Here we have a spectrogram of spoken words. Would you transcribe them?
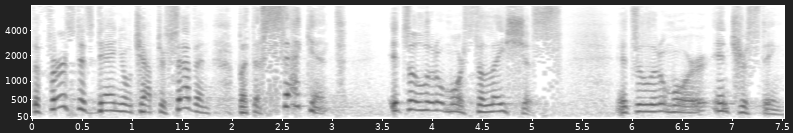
The first is Daniel chapter 7, but the second it's a little more salacious, it's a little more interesting.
